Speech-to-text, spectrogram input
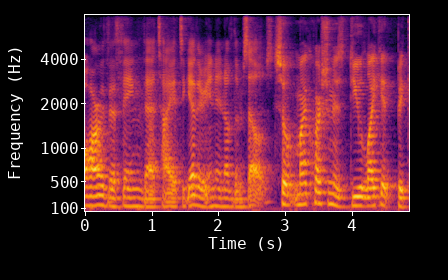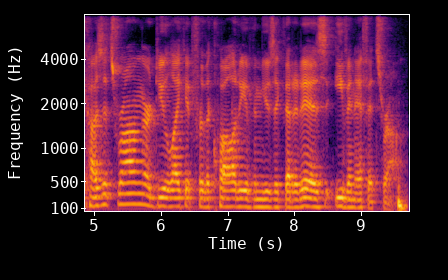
are the thing that tie it together in and of themselves. So my question is, do you like it because it's wrong, or do you like it for the quality of the music that it is, even if it's wrong?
